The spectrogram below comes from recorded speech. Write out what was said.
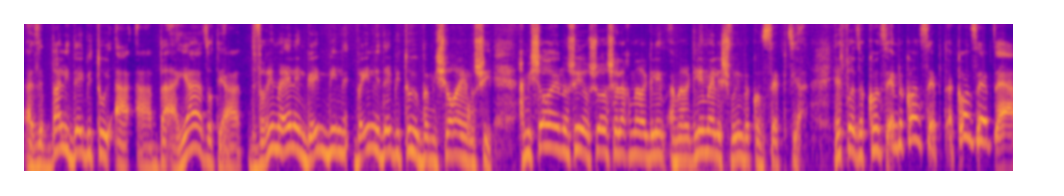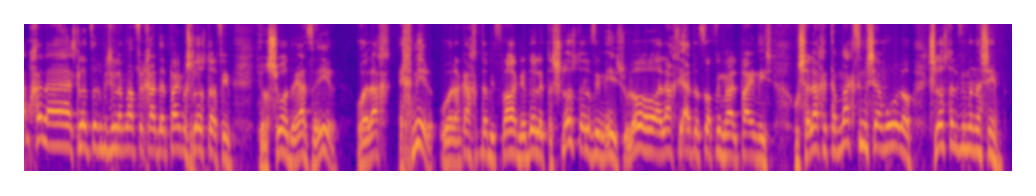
אז זה בא לידי ביטוי, הבעיה הזאת, הדברים האלה הם באים, באים לידי ביטוי במישור האנושי. המישור האנושי, יהושע שולח מרגלים, המרגלים האלה שבויים בקונספציה. יש פה איזה קונספט, הם בקונספט, הקונספט זה עם חלש, לא צריך בשבילם אף אחד, אלפיים או שלושת אלפים. יהושע עוד היה זהיר, הוא הלך, החמיר, הוא לקח את המספר הגדול, את השלושת אלפים איש, הוא לא הלך עד הסוף עם האלפיים איש, הוא שלח את המקסימום שאמרו לו, שלושת אלפים אנשים.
